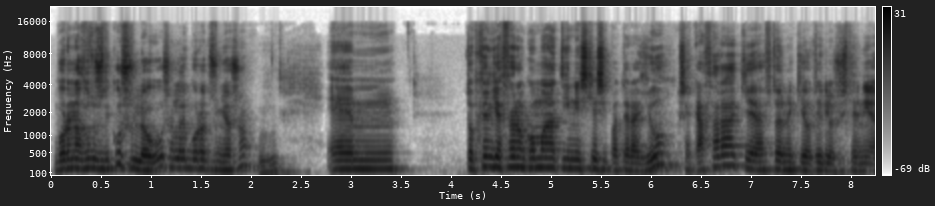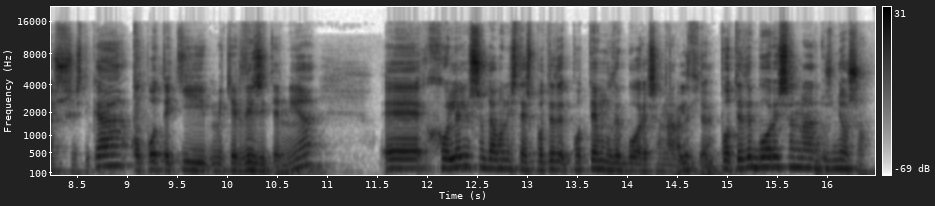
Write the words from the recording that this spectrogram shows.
μπορώ να δω τους δικούς σου λόγους, αλλά δεν μπορώ να τους νιωσω Ε, το πιο ενδιαφέρον κομμάτι είναι η σχέση πατέρα-γιου, ξεκάθαρα, και αυτό είναι και ο τίτλος της ταινίας ουσιαστικά. Οπότε εκεί με κερδίζει η ταινία ε, χωλένεις στου ανταγωνιστές. Ποτέ, ποτέ μου δεν μπόρεσα να. Αλήθεια. Ποτέ δεν μπόρεσα να τους νιώσω.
